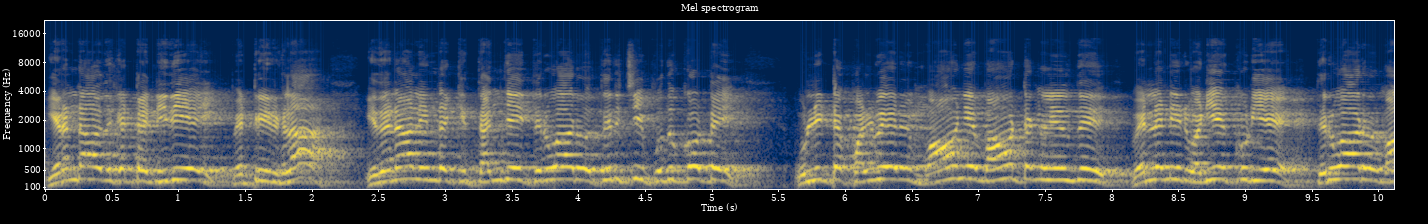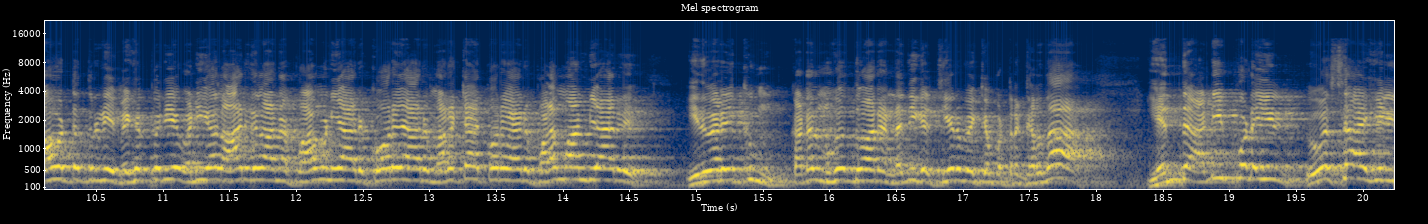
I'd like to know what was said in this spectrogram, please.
இரண்டாவது கட்ட நிதியை பெற்றீர்களா? இதனால் இன்றைக்கு தஞ்சை திருவாரூர் திருச்சி புதுக்கோட்டை உள்ளிட்ட பல்வேறு மாநில மாவட்டங்களிலிருந்து வெள்ள நீர் வடியக்கூடிய திருவாரூர் மாவட்டத்தினுடைய மிகப்பெரிய வடிகால் ஆறுகளான பாமணியாறு கோரையாறு மரக்கா கோரையாறு பழமாண்டியாறு இதுவரைக்கும் கடல் முகத்துவார நதிகள் சீரமைக்கப்பட்டிருக்கிறதா எந்த அடிப்படையில் விவசாயிகள்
